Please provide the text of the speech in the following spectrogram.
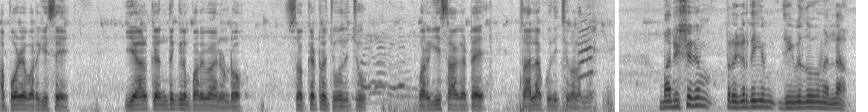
അപ്പോഴേ വർഗീസേ ഇയാൾക്ക് എന്തെങ്കിലും പറയുവാനുണ്ടോ? സെക്രട്ടറി ചോദിച്ചു. വർഗീസ് ആകട്ടെ തല കുനിച്ചു കളഞ്ഞു. മനുഷ്യനും പ്രകൃതിയും ജീവിതവുമെല്ലാം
